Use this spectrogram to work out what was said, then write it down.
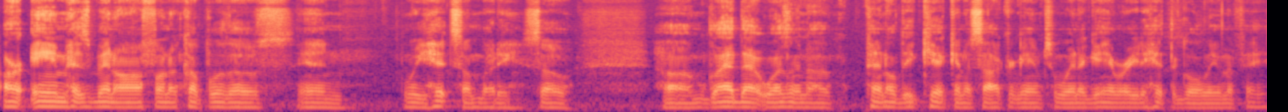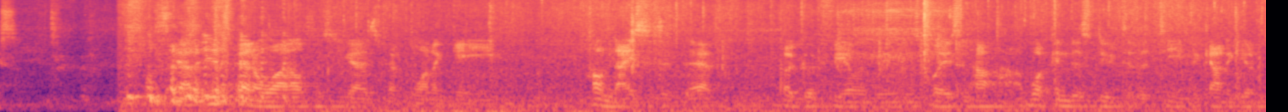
our aim has been off on a couple of those, and we hit somebody. So I'm glad that wasn't a penalty kick in a soccer game to win a game or to hit the goalie in the face. It's been a while since you guys have won a game. How nice is it to have a good feeling in this place, and how, how- what can this do to the team to kind of give them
